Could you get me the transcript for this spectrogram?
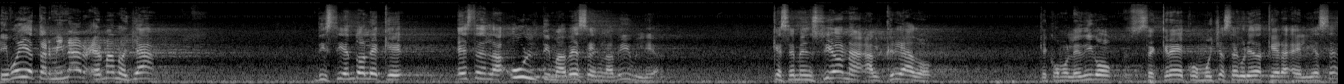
Y voy a terminar, hermano, ya diciéndole que esta es la última vez en la Biblia que se menciona al criado, que como le digo, se cree con mucha seguridad que era Eliezer.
